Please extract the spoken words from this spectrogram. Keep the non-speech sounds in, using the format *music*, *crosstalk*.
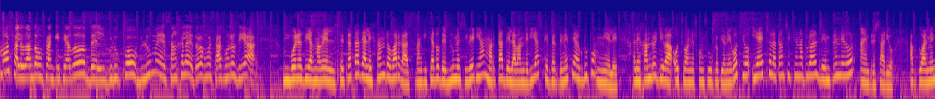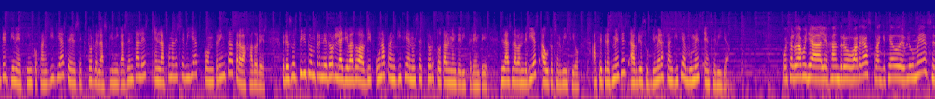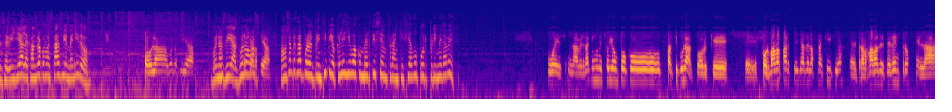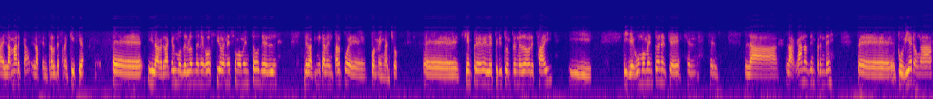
Y empezamos saludando a un franquiciado del grupo Blumes. Ángela de Toro, ¿cómo estás? Buenos días. Buenos días, Mabel. Se trata de Alejandro Vargas, franquiciado de Blumes Siberia, marca de lavanderías que pertenece al grupo Miele. Alejandro lleva ocho años con su propio negocio y ha hecho la transición natural de emprendedor a empresario. Actualmente tiene cinco franquicias del sector de las clínicas dentales en la zona de Sevilla con 30 trabajadores. Pero su espíritu emprendedor le ha llevado a abrir una franquicia en un sector totalmente diferente, las lavanderías autoservicio. Hace tres meses abrió su primera franquicia Blumes en Sevilla. Pues saludamos ya a Alejandro Vargas, franquiciado de Blumes en Sevilla. Alejandro, ¿cómo estás? Bienvenido. Hola, buenos días. Buenos días. Bueno, vamos, vamos, a empezar por el principio. ¿Qué le llevó a convertirse en franquiciado por primera vez? Pues la verdad que es una historia un poco particular porque eh, formaba parte ya de la franquicia, eh, trabajaba desde dentro en la, en la marca, en la central de franquicia, eh, y la verdad que el modelo de negocio en ese momento del, de la clínica dental pues, pues me enganchó. Eh, siempre el espíritu emprendedor está ahí y, llegó un momento en el que las ganas de emprender pues, pudieron a,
